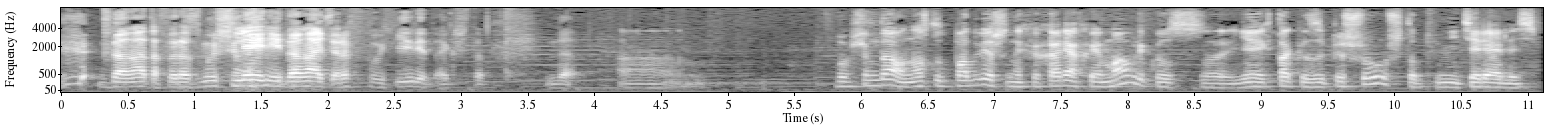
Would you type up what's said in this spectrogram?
донатов и размышлений донатеров в эфире, так что, да. А, В общем, да, у нас тут подвешены Хахаряха и Маврикус. Я их так и запишу, чтобы не терялись.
